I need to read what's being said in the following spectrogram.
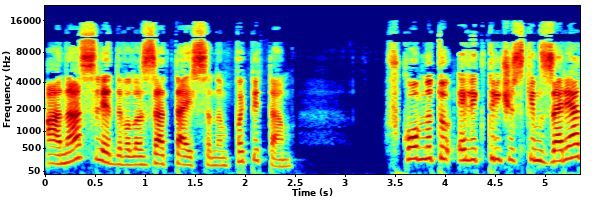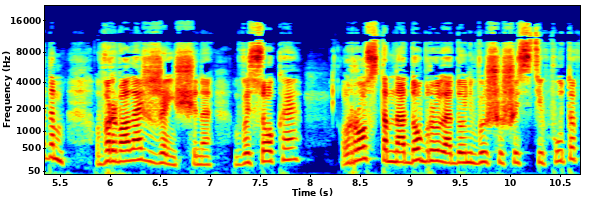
Она следовала за Тайсоном по пятам. В комнату электрическим зарядом ворвалась женщина, высокая, ростом на добрую ладонь выше шести футов,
